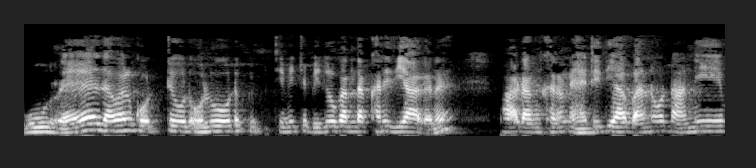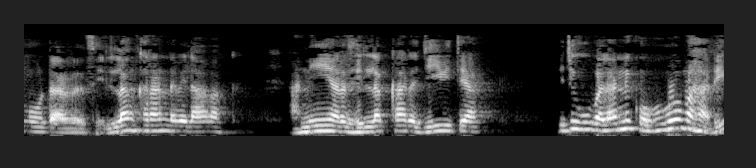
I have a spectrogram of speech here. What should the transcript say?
ඌ රෑ දවල් කොට්ටේ ඔළුව උඩ තිමිච්ච පිදුරු කන්දක් හරි තියාගෙන පාඩම් කරන හැටි දිහා බලනකොට අනේ මෝට අර සෙල්ලම් කරන්න වෙලාවක්. අනේ අර සෙල්ලක්කාර ජීවිතයක්. ඉතින් ඌ බලන්නේ කොහොම හරි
